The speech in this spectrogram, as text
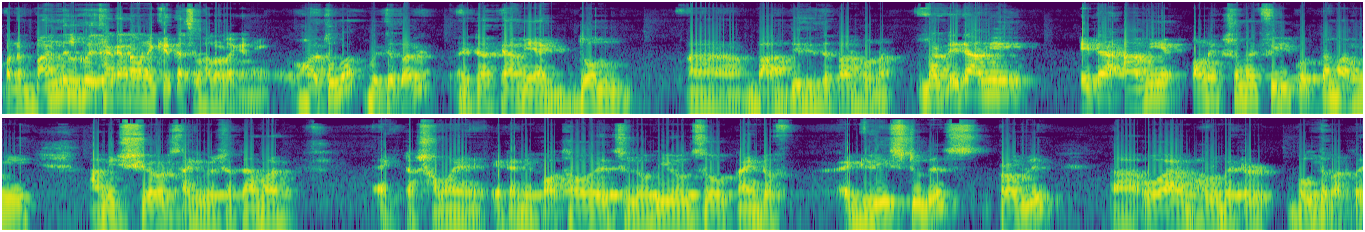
মানে বান্ডেল হয়ে থাকাটা অনেকের কাছে ভালো লাগে নাই। হয়তোবা হইতে পারে। এটাকে আমি একদম আহ, বাদ দিয়ে দিতে পারব না। বাট এটা আমি এটা আমি অনেক সময় ফিল করতাম আমি আমি শিওর সাকিবের সাথে আমার একটা সময় এটা নিয়ে কথাও হয়েছিল। He also kind of agrees to this probably ও আর ভালো বেটার বলতে পারবে।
